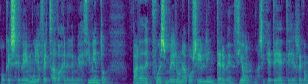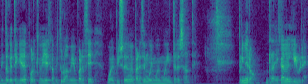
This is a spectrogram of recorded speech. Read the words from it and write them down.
o que se ven muy afectados en el envejecimiento para después ver una posible intervención. Así que te, recomiendo que te quedes porque hoy el capítulo a mí me parece, o el episodio me parece muy, muy, muy interesante. Primero, radicales libres,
